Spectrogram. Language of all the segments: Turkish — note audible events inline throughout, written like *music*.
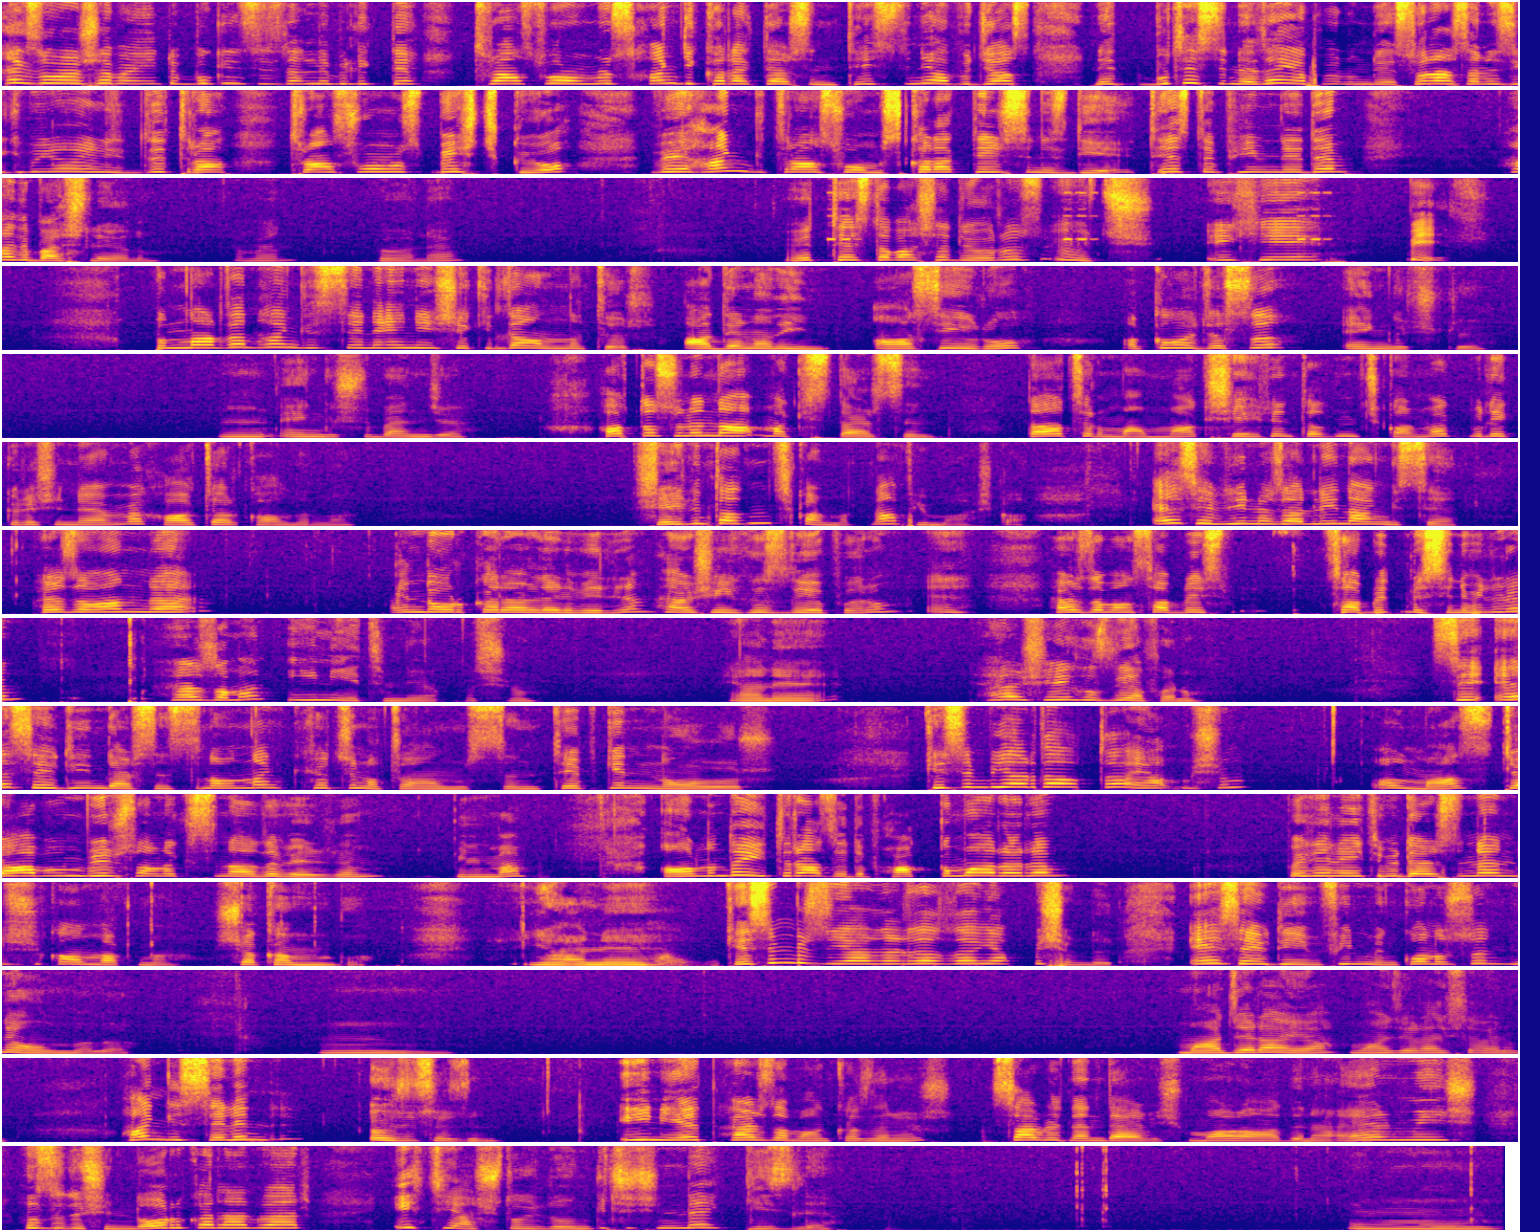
Herkese merhaba ben Yiğit. Bugün sizlerle birlikte Transformers hangi karaktersin testini yapacağız. Ne, bu testi neden yapıyorum diye sorarsanız 2017'de Tra- Transformers 5 çıkıyor. Ve hangi Transformers karakterisiniz diye test yapayım dedim. Hadi başlayalım. Hemen böyle. Evet teste başla diyoruz. 3, 2, 1. Bunlardan hangisi seni en iyi şekilde anlatır? Adrenalin, asi ruh, akıl hocası, en güçlü. Hmm, en güçlü bence. Hafta sonu ne yapmak istersin? Dağa tırmanmak, şehrin tadını çıkarmak, bilek güreşinde yenmek, halter kaldırmak. Şehrin tadını çıkarmak. Ne yapayım başka? En sevdiğin özelliğin hangisi? Her zaman da en doğru kararları veririm. Her şeyi hızlı yaparım. Eh, Her zaman sabret, sabretmesini bilirim. Her zaman iyi niyetimle yaklaşırım. Yani her şeyi hızlı yaparım. Se en sevdiğin dersin sınavından kötü not almışsın. Tepkin ne olur? Kesin bir yerde hata yapmışım. Olmaz. Cevabımı bir sonraki sınavda veririm. Bilmem. Anında itiraz edip hakkımı ararım. Beden eğitimi dersinden düşük almak mı? Şaka mı bu? Yani kesin bir yerlerde hata yapmışımdır. En sevdiğim filmin konusu ne olmalı? Hmm. Macera ya. Macerayı severim. Hangisi senin özü sözün? İyi niyet her zaman kazanır. Sabreden derviş muradına ermiş. Hızlı düşün doğru karar ver. İhtiyaç duyduğun güç içinde gizli. Hmm.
